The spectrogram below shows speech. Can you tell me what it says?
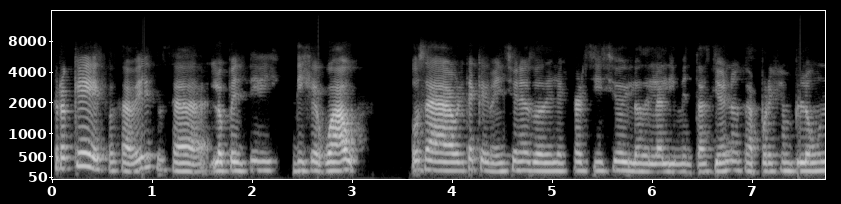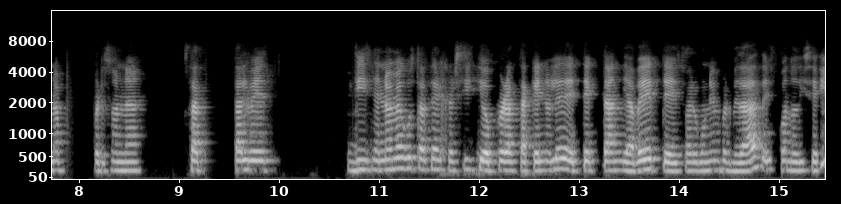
creo que eso, ¿sabes? O sea, lo pensé y dije, wow. O sea, ahorita que mencionas lo del ejercicio y lo de la alimentación, o sea, por ejemplo, una persona, o sea, tal vez dice, no me gusta hacer ejercicio, pero hasta que no le detectan diabetes o alguna enfermedad, es cuando dice, "Ah,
